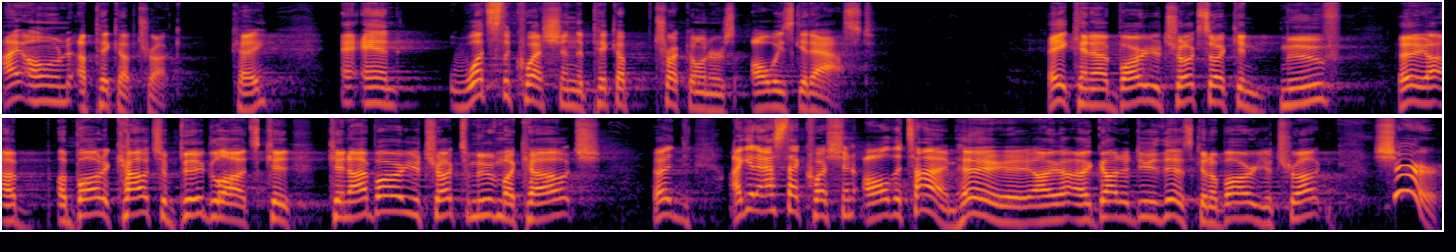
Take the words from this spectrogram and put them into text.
I own a pickup truck, okay? And what's the question that pickup truck owners always get asked? Hey, can I borrow your truck so I can move? Hey, I, I bought a couch at Big Lots. Can, can I borrow your truck to move my couch? Uh, I get asked that question all the time. Hey, I, I got to do this. Can I borrow your truck? Sure.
